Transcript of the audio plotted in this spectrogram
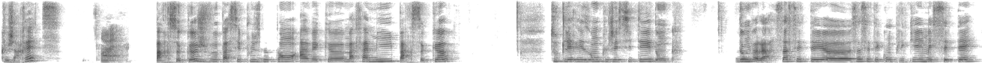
que j'arrête Ouais. parce que je veux passer plus de temps avec, ma famille, parce que toutes les raisons que j'ai citées donc donc voilà, ça c'était, ça c'était compliqué, mais c'était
